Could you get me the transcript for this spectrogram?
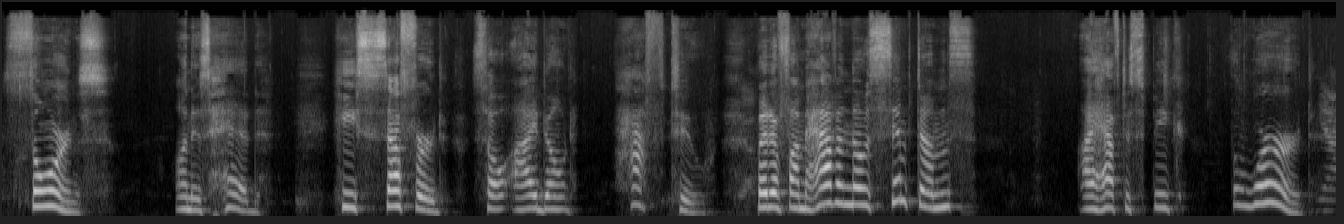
thorns on his head. He suffered so I don't have to. But if I'm having those symptoms, I have to speak the word. Yeah,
